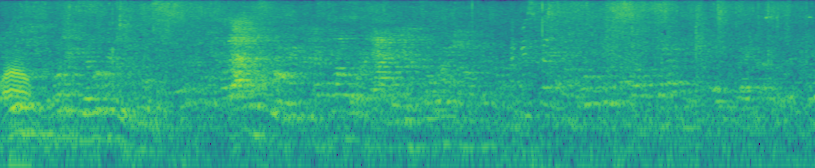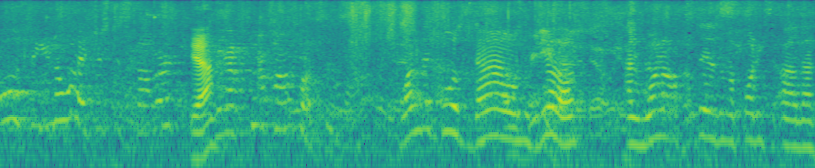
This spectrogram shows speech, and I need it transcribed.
Wow. Oh, so you know what I just discovered? Yeah? we have two concourses. One that goes down here, and one upstairs in the 40, uh, that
